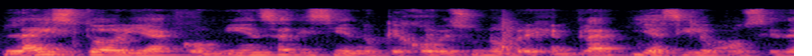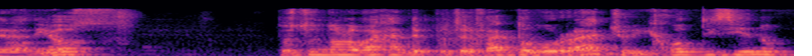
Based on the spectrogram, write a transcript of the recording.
La historia comienza diciendo que Job es un hombre ejemplar y así lo considera Dios. Pues tú no lo bajan de putrefacto borracho y Job diciendo,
